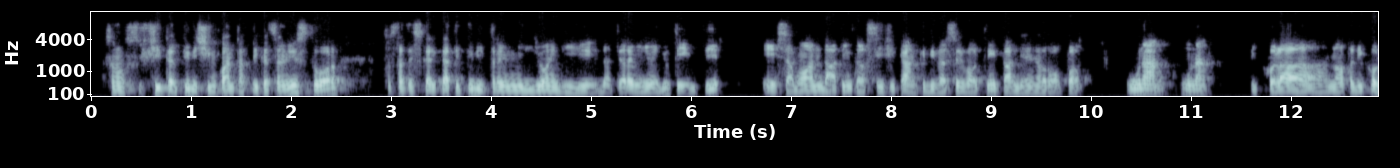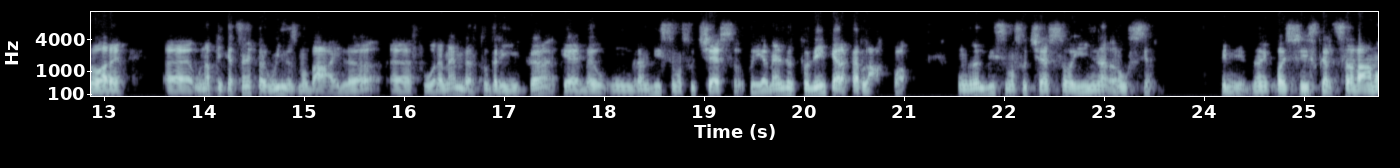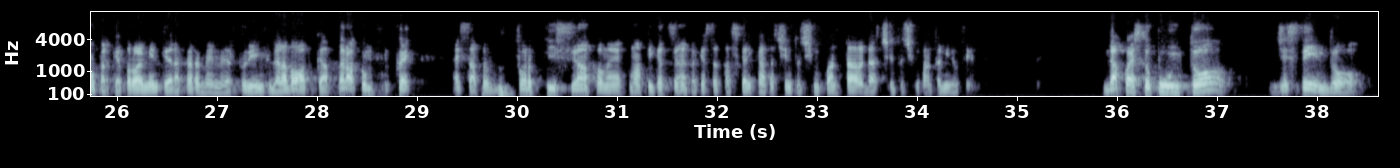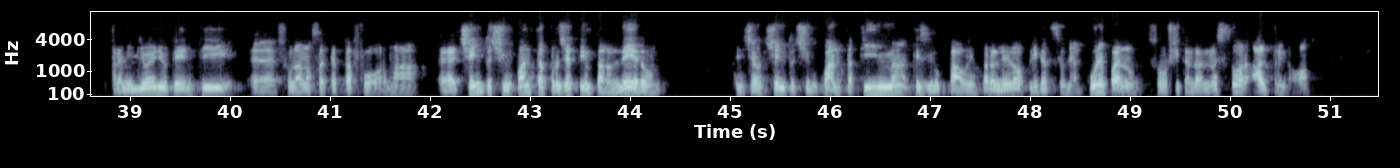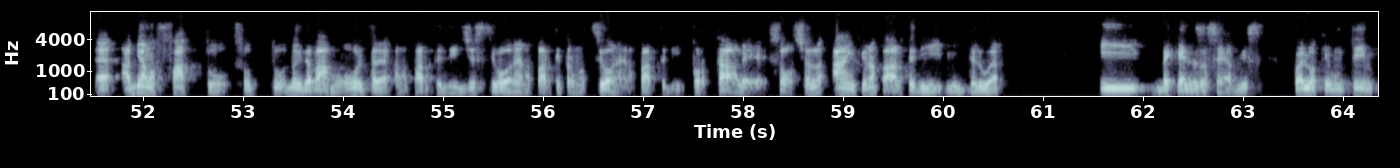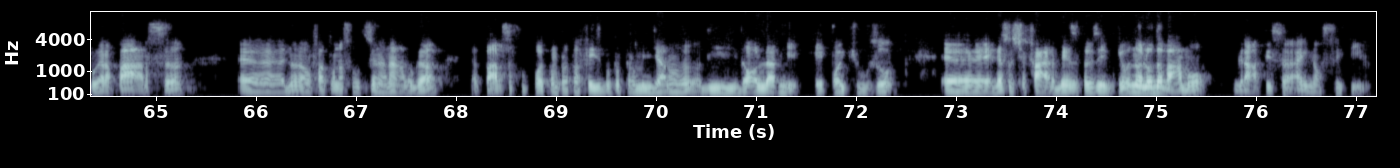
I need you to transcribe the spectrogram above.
Sono uscite più di 50 applicazioni negli store, sono state scaricate più di 3 milioni di, da 3 milioni di utenti e siamo andati in classifica anche diverse volte in Italia e in Europa. Una, una piccola nota di colore, eh, un'applicazione per Windows Mobile eh, fu Remember to Drink, che ebbe un grandissimo successo, quindi Remember to Drink era per l'acqua, un grandissimo successo in Russia. Quindi noi poi ci scherzavamo perché probabilmente era per Remember to Drink della vodka, però comunque è stato fortissima come, come applicazione perché è stata scaricata 150, da 150.000 utenti. Da questo punto, gestendo 3 milioni di utenti eh, sulla nostra piattaforma, eh, 150 progetti in parallelo, c'erano 150 team che sviluppavano in parallelo applicazioni. Alcune poi hanno, sono uscite dal nostro store, altre no. Eh, abbiamo fatto sotto, noi davamo oltre alla parte di gestione, alla parte di promozione, alla parte di portale social, anche una parte di middleware, i backend as a service. Quello che un tempo era parse, eh, noi avevamo fatto una soluzione analoga, Parse fu poi comprato a Facebook per un miliardo di dollari e poi chiuso. Eh, adesso c'è Firebase, per esempio. Noi lo davamo gratis ai nostri team.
